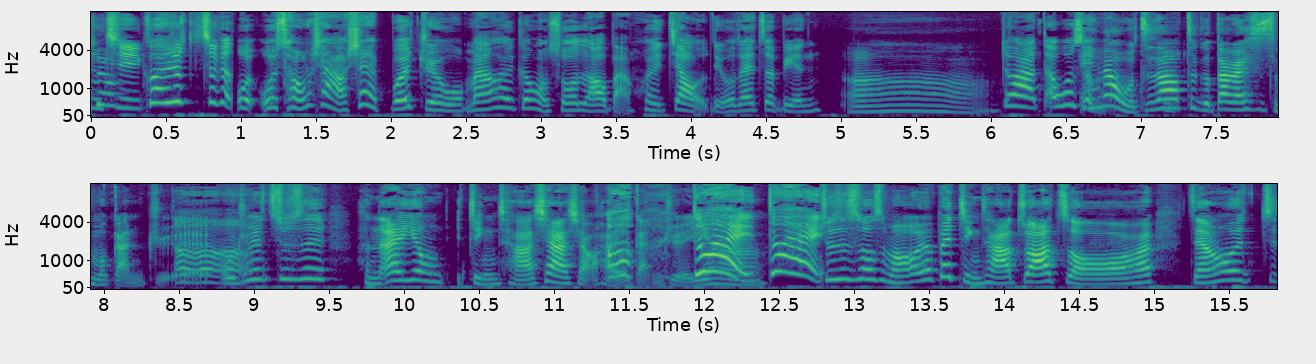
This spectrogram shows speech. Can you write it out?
很奇怪，就这个我我从小好像也不会觉得我妈会跟我说老板会叫我留在这边啊。对啊，但为什么？那我知道这个大概是什么感觉。我觉得就是很爱用警察吓小孩的感觉。对对，就是说什么我要被警察抓走，还怎样会就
